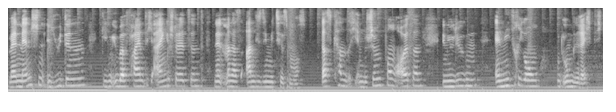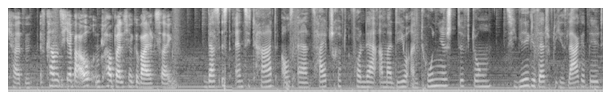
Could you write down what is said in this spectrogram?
Wenn Menschen Jüdinnen gegenüber feindlich eingestellt sind, nennt man das Antisemitismus. Das kann sich in Beschimpfungen äußern, in Lügen, Erniedrigung und Ungerechtigkeiten. Es kann sich aber auch in körperlicher Gewalt zeigen. Das ist ein Zitat aus einer Zeitschrift von der Amadeo Antonio Stiftung Zivilgesellschaftliches Lagebild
